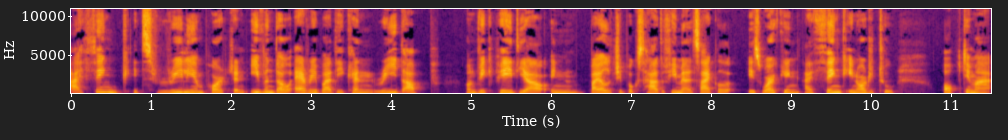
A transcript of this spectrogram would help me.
I think it's really important, even though everybody can read up on Wikipedia in biology books how the female cycle is working. I think in order to optimize,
